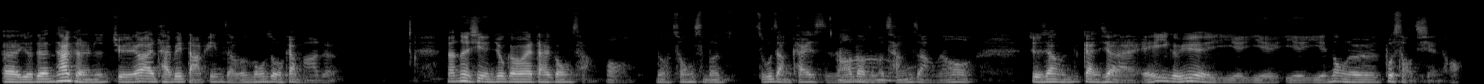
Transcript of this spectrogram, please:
呃，有的人他可能觉得要来台北打拼，找个工作干嘛的，那那些人就乖乖待工厂哦。那从什么组长开始，然后到什么厂长，然后就这样干下来，哎，一个月也也也也弄了不少钱哦。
